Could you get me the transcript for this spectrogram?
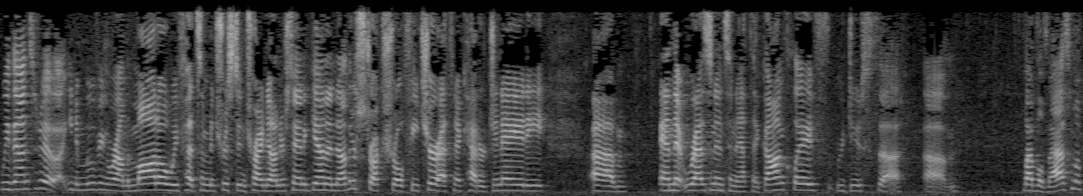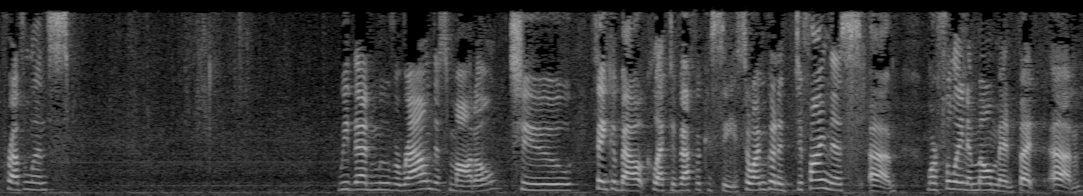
We then sort of, you know, moving around the model, we've had some interest in trying to understand again another structural feature, ethnic heterogeneity, um, and that residents in ethnic enclave reduce the um, level of asthma prevalence we then move around this model to think about collective efficacy. So I'm going to define this uh, more fully in a moment, but um,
